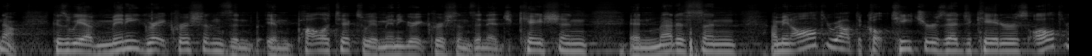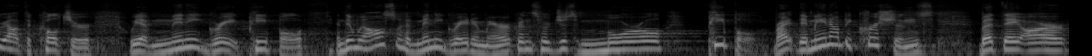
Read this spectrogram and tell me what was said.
No, because we have many great Christians in, in politics, we have many great Christians in education, in medicine. I mean, all throughout the culture, teachers, educators, all throughout the culture, we have many great people. And then we also have many great Americans who are just moral people, right? They may not be Christians, but they are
